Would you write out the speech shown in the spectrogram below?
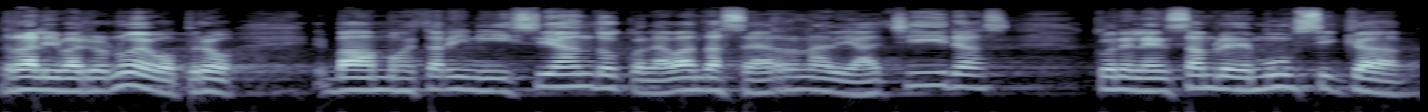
Rally Barrio Nuevo, pero vamos a estar iniciando con la banda Serrana de Achiras, con el ensamble de música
